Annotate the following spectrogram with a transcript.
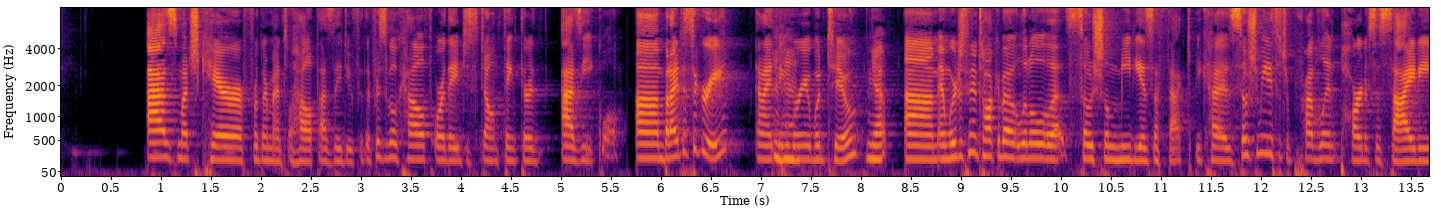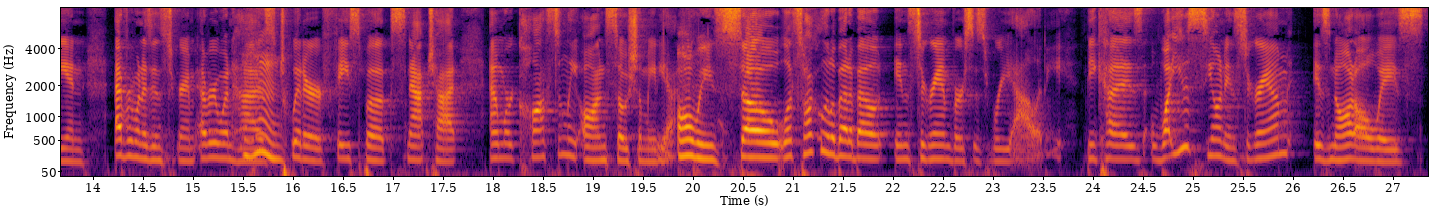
as much care for their mental health as they do for their physical health, or they just don't think they're as equal. Um, but I disagree, and I think Maria would too. Yep. Um, and we're just going to talk about a little uh, social media's effect because social media is such a prevalent part of society, and everyone has Instagram, everyone has Twitter, Facebook, Snapchat, and we're constantly on social media. Always. So let's talk a little bit about Instagram versus reality because what you see on Instagram is not always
